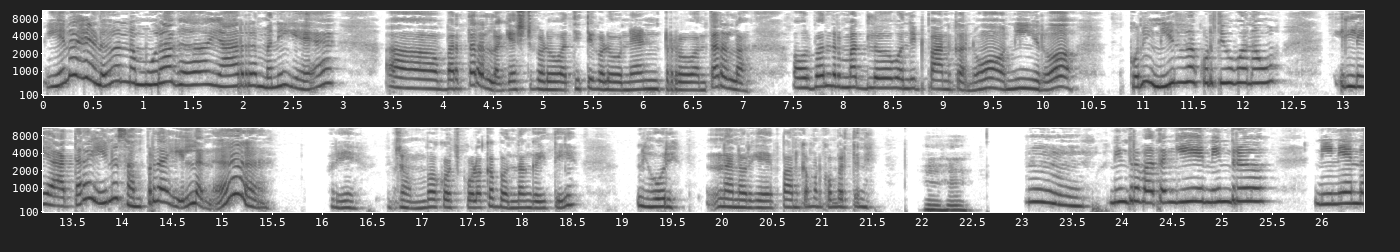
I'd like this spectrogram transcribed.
ಏನು ಹೇಳು ನಮ್ಮ ಊರಾಗ ಯಾರ ಮನೆಗೆ ಆ, ಬರ್ತಾರಲ್ಲ ಗೆಸ್ಟ್ಗಳು ಅತಿಥಿಗಳು ನೆಂಟರು ಅಂತಾರಲ್ಲ ಅವ್ರು ಬಂದ್ರೆ ಮೊದ್ಲು ಒಂದಿಟ್ಟು ಪಾನ್ಕನು ನೀರು ಕೊನೆ ನೀರನ್ನ ಕೊಡ್ತೀವ ನಾವು. ಇಲ್ಲಿ ಆ ಥರ ಏನು ಸಂಪ್ರದಾಯ ಇಲ್ಲನ? ರೀ ಜಂಬ ಕೊಚ್ಕೊಳಕ ಬಂದಂಗೈತಿ. ನೀವು ಹೋರಿ ನಾನು ಅವ್ರಿಗೆ ಪಾನ್ಕ ಮಾಡ್ಕೊಂಡ್ಬರ್ತೀನಿ ಹ್ಮ್ ಹ್ಮ್. ಹ್ಮ್ ನಿಂದ್ರ ತಂಗಿ ನಿಂದ್ರ. ನೀನೇನ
